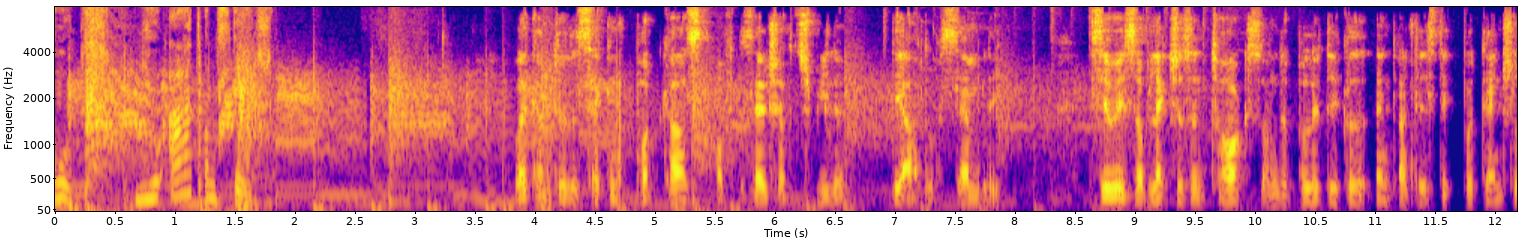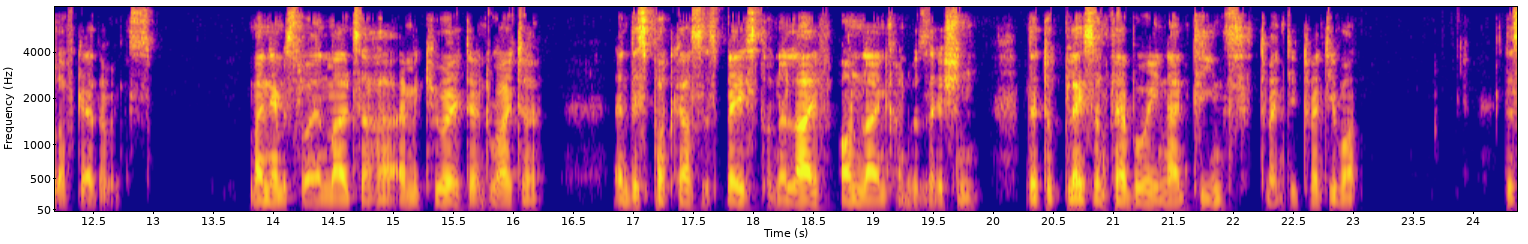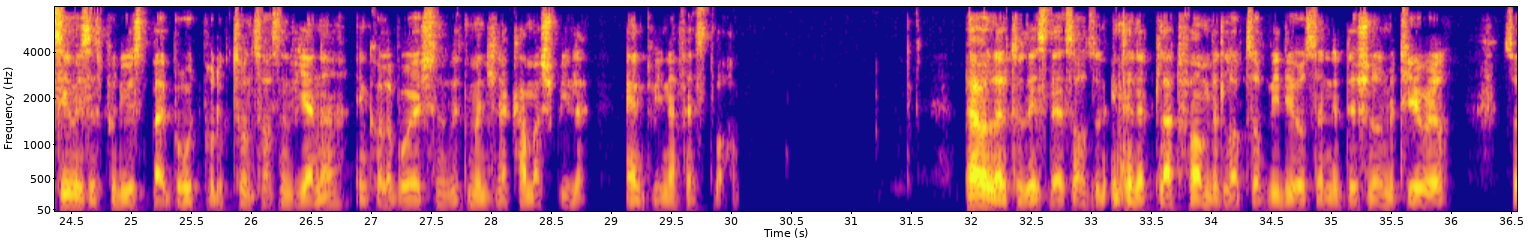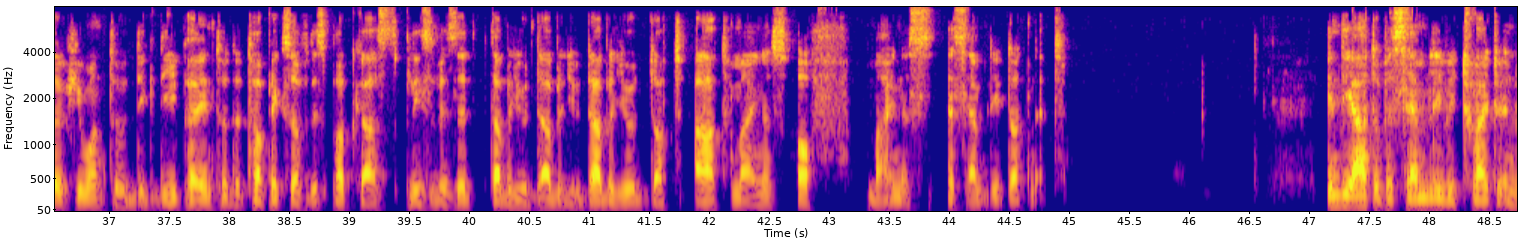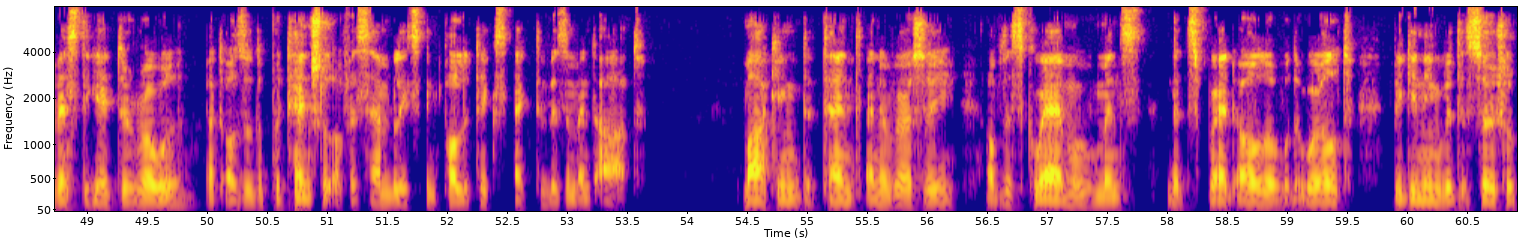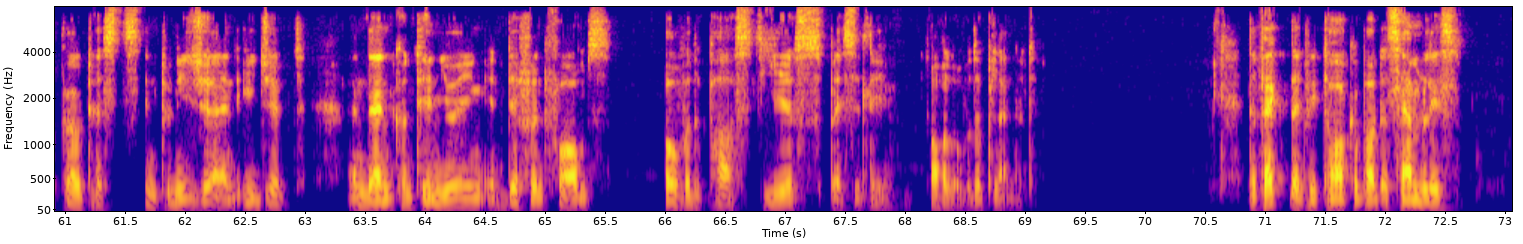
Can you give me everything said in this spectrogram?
New Art on Stage. Welcome to the second podcast of Gesellschaftsspiele, The Art of Assembly, a series of lectures and talks on the political and artistic potential of gatherings. My name is Florian Malzacher, I'm a curator and writer, and this podcast is based on a live online conversation that took place on February 19th, 2021. The series is produced by Brut Produktionshaus in Vienna in collaboration with Münchner Kammerspiele and Wiener Festwochen. Parallel to this, there's also an internet platform with lots of videos and additional material. So if you want to dig deeper into the topics of this podcast, please visit www.art-of-assembly.net. In the art of assembly, we try to investigate the role, but also the potential of assemblies in politics, activism, and art marking the 10th anniversary of the square movements that spread all over the world, beginning with the social protests in Tunisia and Egypt, and then continuing in different forms over the past years, basically all over the planet. The fact that we talk about assemblies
